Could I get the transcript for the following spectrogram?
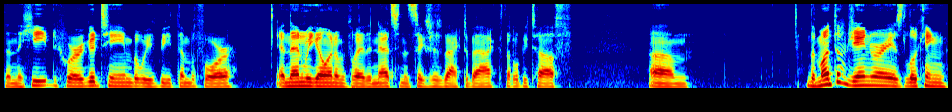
then the Heat, who are a good team, but we've beat them before. And then we go in and we play the Nets and the Sixers back to back. That'll be tough. Um, the month of January is looking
